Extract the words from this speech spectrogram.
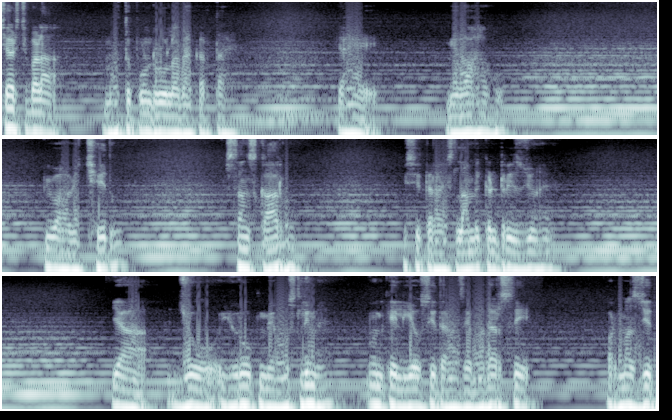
चर्च बड़ा महत्वपूर्ण रोल अदा करता है। चाहे विवाह हो, विवाह विच्छेद हो, संस्कार हो, इसी तरह इस्लामिक कंट्रीज़ जो हैं, या जो यूरोप में मुस्लिम हैं, उनके लिए उसी तरह से मदरसे और मस्जिद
